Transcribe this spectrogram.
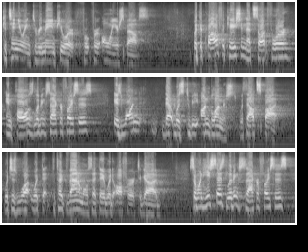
continuing to remain pure for, for only your spouse. But the qualification that's sought for in Paul's living sacrifices is one that was to be unblemished, without spot, which is what, what the, the type of animals that they would offer to God. So when he says living sacrifices,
